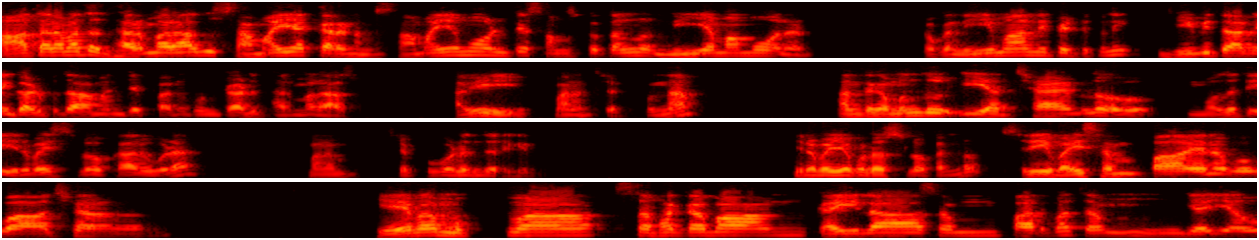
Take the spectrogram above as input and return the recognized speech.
ఆ తర్వాత ధర్మరాజు సమయకరణం సమయము అంటే సంస్కృతంలో నియమము అని ఒక నియమాన్ని పెట్టుకుని జీవితాన్ని గడుపుదామని చెప్పి అనుకుంటాడు ధర్మరాజు. అవి మనం చెప్పుకుందాం. అంతకుముందు ఈ అధ్యాయంలో మొదటి ఇరవై శ్లోకాలు కూడా మనం చెప్పుకోవడం జరిగింది. ఇరవై ఒకటో శ్లోకంలో శ్రీ వైశంపాయన ఉవాచ ఏముక్వా స భగవాన్ కైలాసం పర్వతం యయౌ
